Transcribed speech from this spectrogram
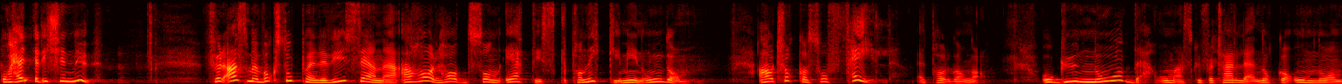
Og heller ikke nå. For jeg som er vokst opp på en revyscene, jeg har hatt sånn etisk panikk i min ungdom. Jeg har tråkka så feil et par ganger. Og Gud nåde om jeg skulle fortelle noe om noen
